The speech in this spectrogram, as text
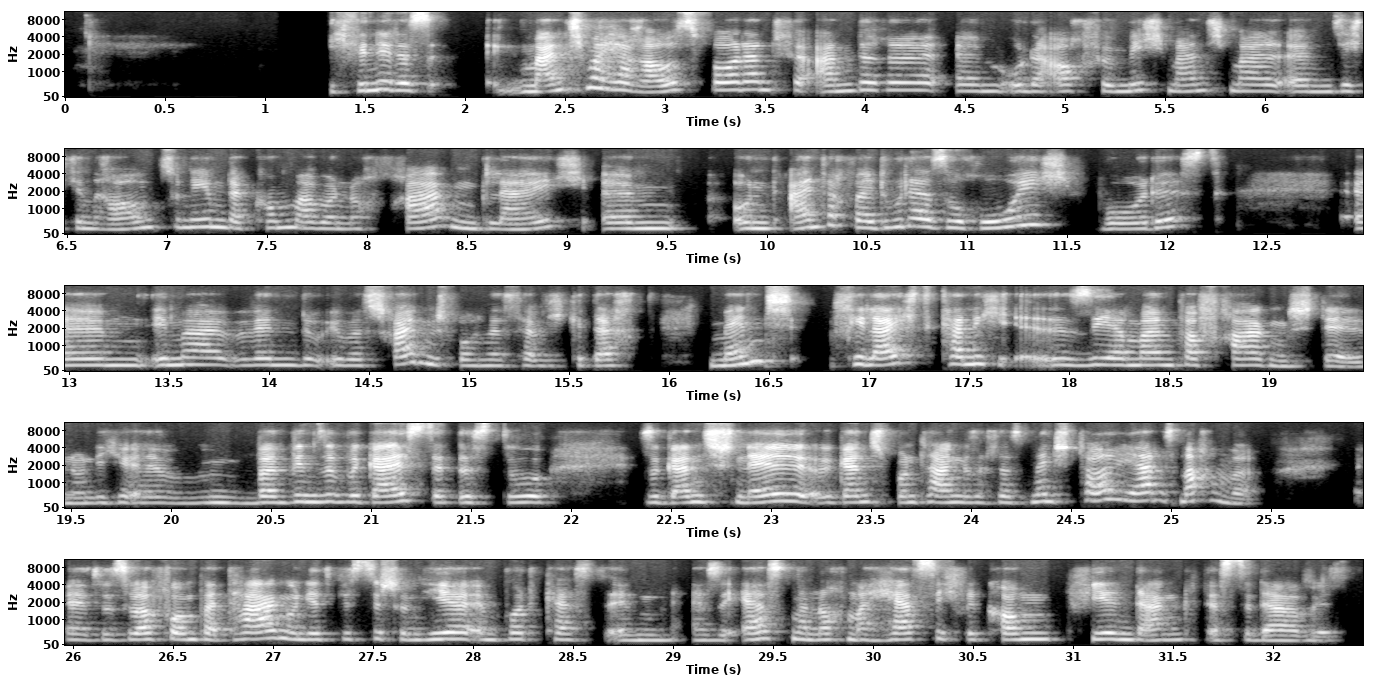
ich finde das manchmal herausfordernd für andere ähm, oder auch für mich manchmal, ähm, sich den Raum zu nehmen. Da kommen aber noch Fragen gleich. Ähm, und einfach, weil du da so ruhig wurdest, ähm, immer wenn du über das Schreiben gesprochen hast, habe ich gedacht, Mensch, vielleicht kann ich äh, sie ja mal ein paar Fragen stellen. Und ich äh, bin so begeistert, dass du so ganz schnell, ganz spontan gesagt hast, Mensch, toll, ja, das machen wir. Also es war vor ein paar Tagen und jetzt bist du schon hier im Podcast. Ähm, also erstmal nochmal herzlich willkommen. Vielen Dank, dass du da bist.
